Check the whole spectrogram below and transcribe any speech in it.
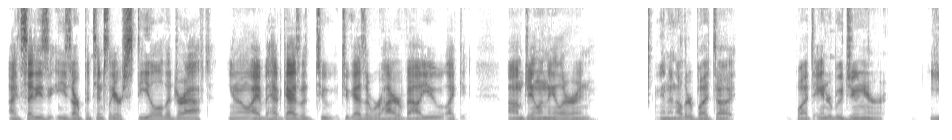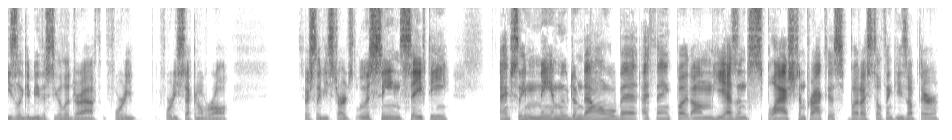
I'd said he's he's our potentially our steal of the draft. You know, I've had guys with two two guys that were higher value, like um, Jalen Nailor and and another, but uh, but Andrew Booth Jr. easily could be the steal of the draft, 40, 42nd overall, especially if he starts. Lewis Cine safety actually may have moved him down a little bit, I think, but um he hasn't splashed in practice, but I still think he's up there.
